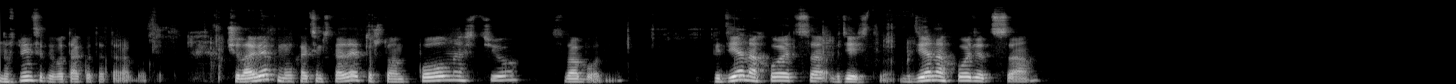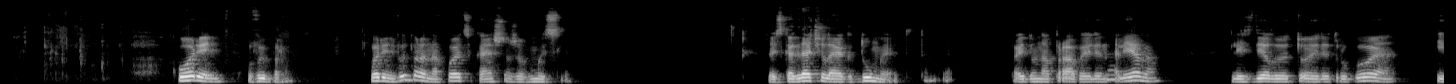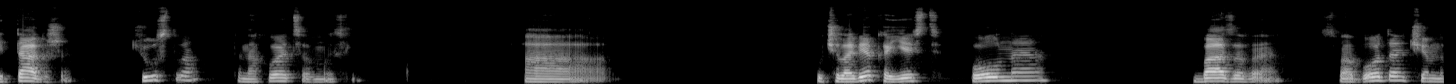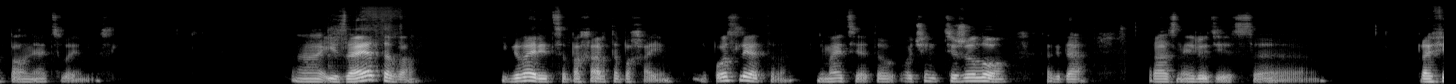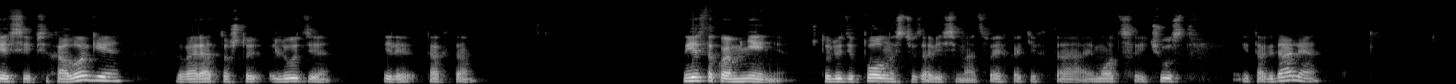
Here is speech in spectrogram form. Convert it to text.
Но, в принципе, вот так вот это работает. Человек, мы хотим сказать, то, что он полностью свободный. Где находится в действии? Где находится корень выбора? Корень выбора находится, конечно же, в мысли. То есть, когда человек думает, там, я пойду направо или налево, или сделаю то или другое, и также чувство это находится в мысли. А у человека есть полная базовая свобода, чем наполнять свои мысли. А из-за этого и говорится Бахарта Бахаим. И после этого, понимаете, это очень тяжело, когда разные люди с э, профессией психологии говорят то, что люди или как-то... Ну, есть такое мнение, что люди полностью зависимы от своих каких-то эмоций, чувств и так далее.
